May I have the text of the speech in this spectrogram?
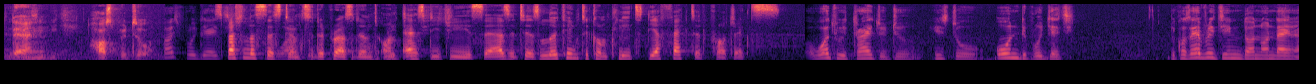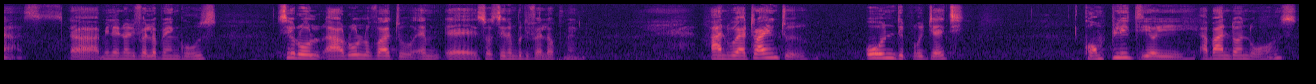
Then hospital. Special Assistant to the President on SDG says it is looking to complete the affected projects. What we try to do is to own the project because everything done under uh, Millennium Development Goals see roll, uh, roll over to um, uh, sustainable development. And we are trying to own the project, complete the abandoned ones,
